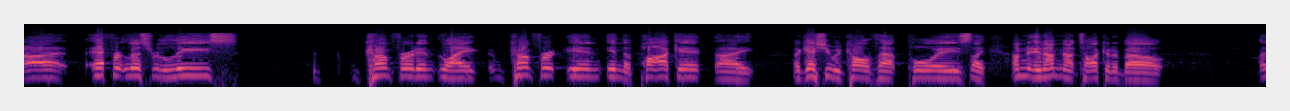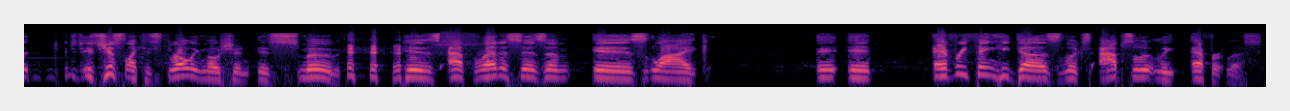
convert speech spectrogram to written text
uh, effortless release, comfort in like comfort in in the pocket. I I guess you would call that poise. Like I'm and I'm not talking about. Uh, it's just like his throwing motion is smooth. his athleticism is like it, it. Everything he does looks absolutely effortless.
